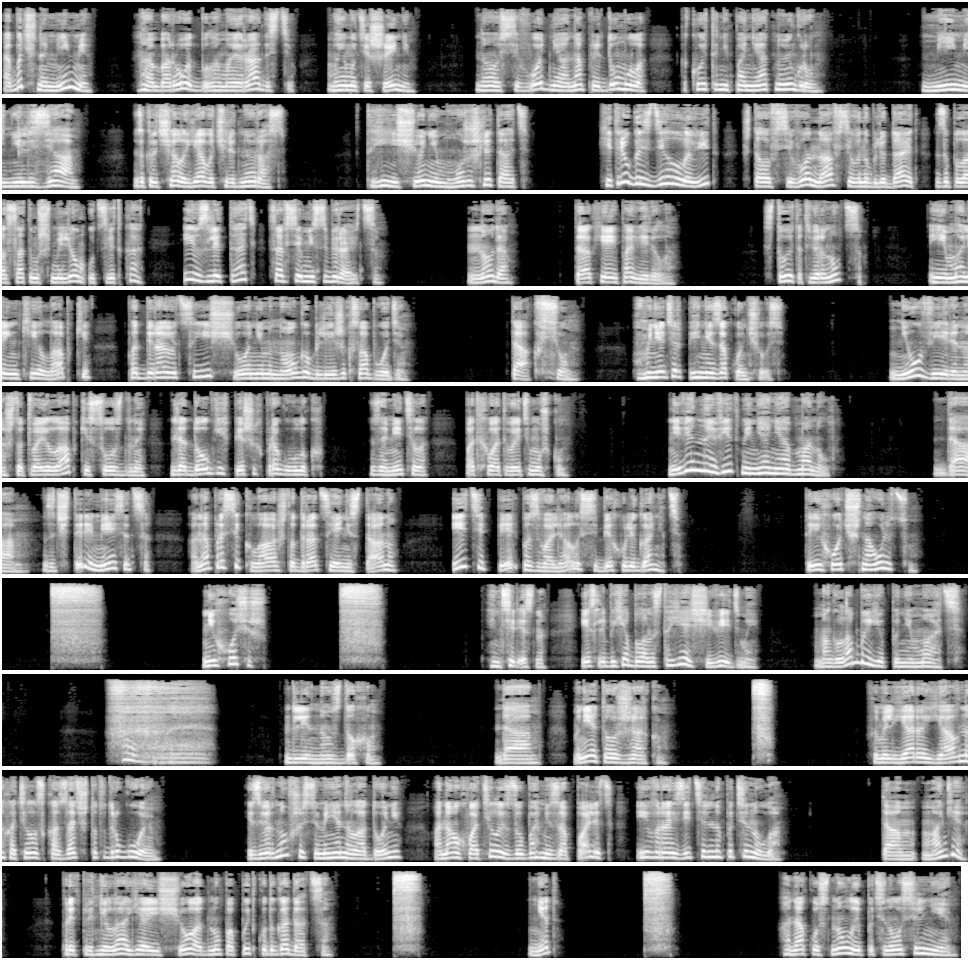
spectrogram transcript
Обычно Мими, наоборот, была моей радостью, моим утешением, но сегодня она придумала какую-то непонятную игру. «Мими, нельзя!» — закричала я в очередной раз. «Ты еще не можешь летать». Хитрюга сделала вид, что всего-навсего наблюдает за полосатым шмелем у цветка и взлетать совсем не собирается. Ну да, так я и поверила. Стоит отвернуться, и маленькие лапки подбираются еще немного ближе к свободе. Так, все. У меня терпение закончилось. Не уверена, что твои лапки созданы для долгих пеших прогулок, заметила, подхватывая тьмушку. Невинный вид меня не обманул. Да, за четыре месяца она просекла, что драться я не стану, и теперь позволяла себе хулиганить. Ты хочешь на улицу? Пф. Не хочешь? Интересно, если бы я была настоящей ведьмой, могла бы ее понимать? Длинным вздохом. Да, мне тоже жарко. Пф. Фамильяра явно хотела сказать что-то другое. Извернувшись у меня на ладони, она ухватилась зубами за палец и выразительно потянула. «Там магия?» — предприняла я еще одну попытку догадаться. «Пф! Нет, она куснула и потянула сильнее.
